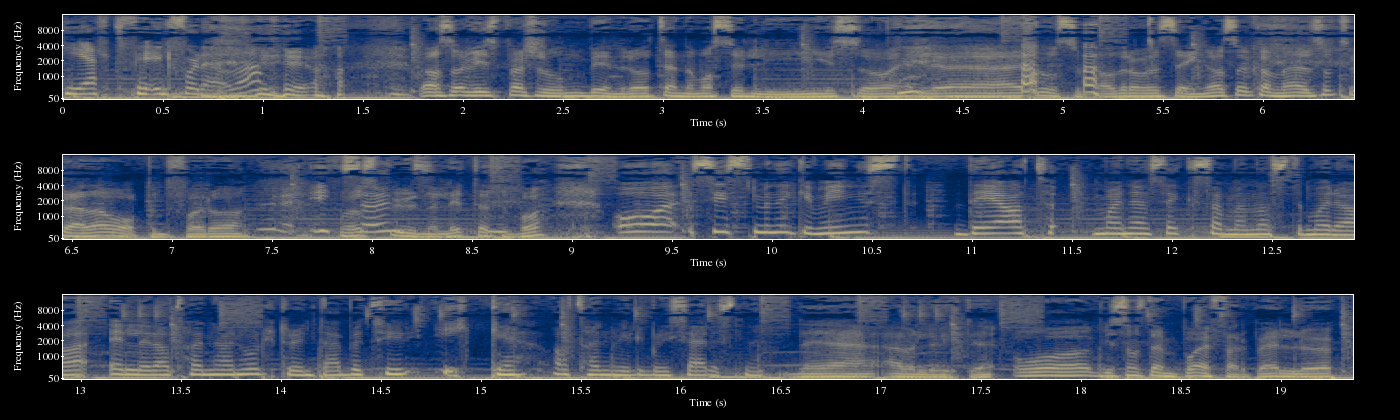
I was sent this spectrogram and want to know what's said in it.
helt feil for det, da. ja. altså Hvis personen begynner å tenne masse lys og helle roseblader over senga, så, kan jeg, så tror jeg det er åpent for å, for å spune litt etterpå. Og sist, men ikke minst, det at man har sex sammen neste morgen, eller at han har holdt rundt deg, betyr ikke at han vil bli kjæresten din. Det er veldig viktig. Og hvis han stemmer på Frp, løp.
